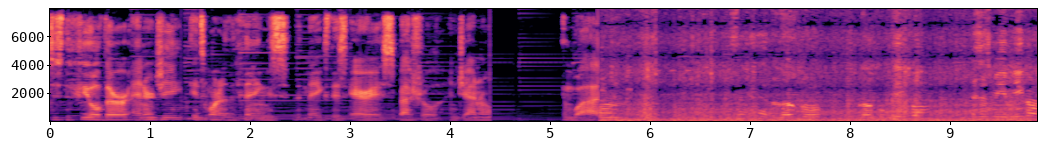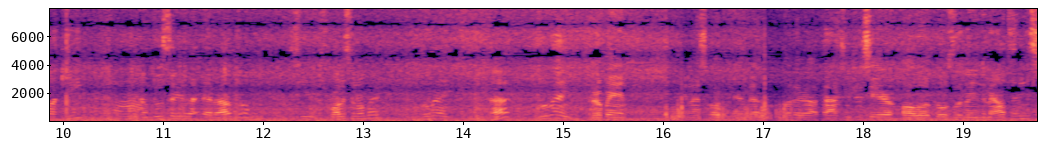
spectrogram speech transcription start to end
just to feel their energy, it's one of the things that makes this area special in general. And why? Um, the local, local people. This is mi amigo aquí. Auto. Sí. ¿Cuál es su nombre? Ruben. Huh? Ruben. Ruben. And, let's go, and the other uh, passengers here, all locals living in the mountains,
